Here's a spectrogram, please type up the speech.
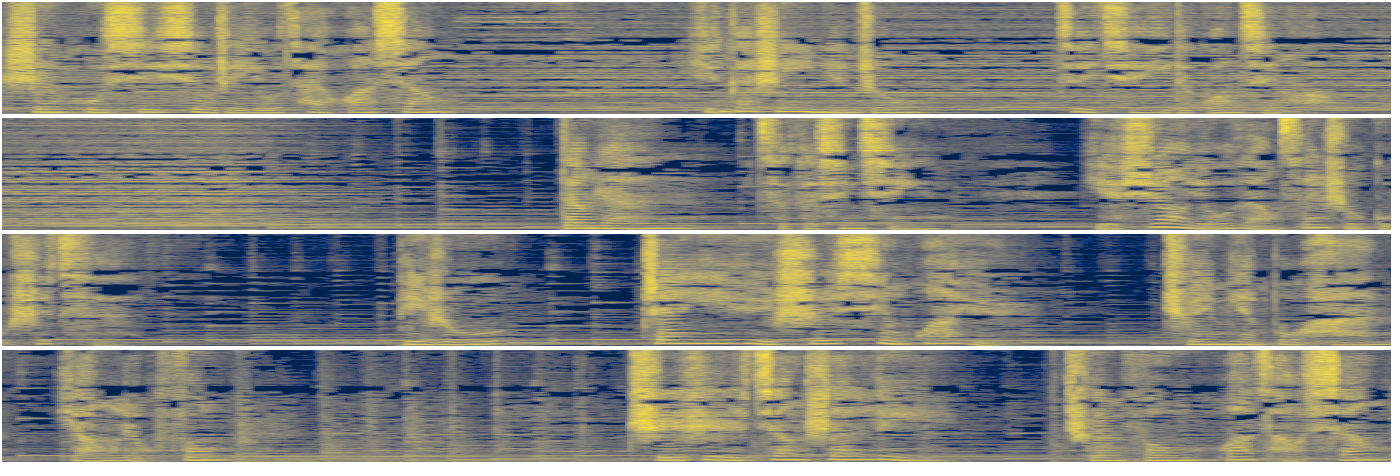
深呼吸嗅着油菜花香，应该是一年中最惬意的光景了。当然，此刻心情也需要有两三首古诗词，比如“沾衣欲湿杏花雨，吹面不寒杨柳风”。迟日江山丽，春风花草香。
